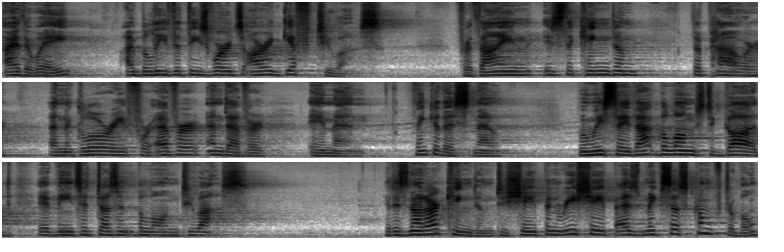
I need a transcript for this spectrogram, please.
Either way, I believe that these words are a gift to us. For thine is the kingdom, the power, and the glory forever and ever. Amen. Think of this now. When we say that belongs to God, it means it doesn't belong to us. It is not our kingdom to shape and reshape as makes us comfortable.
